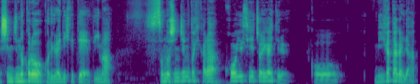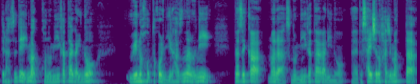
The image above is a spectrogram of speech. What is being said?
新人の頃これぐらいできてて今その新人の時からこういう成長を描いてるこう右肩上がりで上がってるはずで今この右肩上がりの上のところにいるはずなのになぜかまだその右肩上がりの最初の始まった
